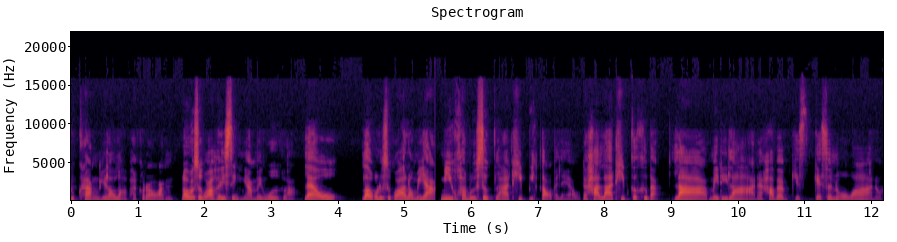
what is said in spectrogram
ทุกครั้งที่เราลาพักร้อน เรารู้สึกว่าเฮ้ยสิ่งเนี้ยไม่ work ละแล้วเราก็รู้สึกว่าเราไม่อยากมีความรู้สึกลาทิพย์อีกต่อไปแล้วนะคะ ลาทิพย์ก็คือแบบลาไม่ได้ลานะคะแบบเกสโนวาเนาะ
